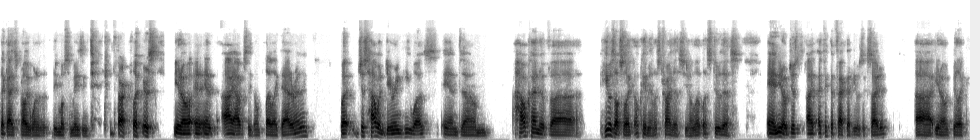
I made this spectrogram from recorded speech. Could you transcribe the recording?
that guy's probably one of the, the most amazing guitar players you know, and, and I obviously don't play like that or anything, but just how endearing he was and um, how kind of uh, he was also like, okay, man, let's try this, you know, let, let's do this. And, you know, just I, I think the fact that he was excited, uh, you know, be like,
